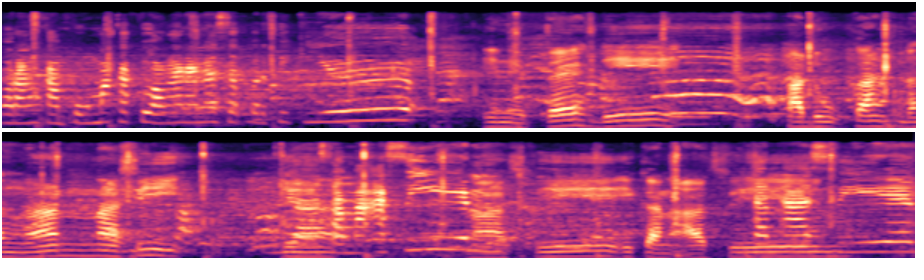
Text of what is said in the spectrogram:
Orang kampung mah katuanganana seperti kieu. Ini teh dipadukan dengan nasi. Ya, Ya, sama. Nasi, ikan asin, Ikan asin,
